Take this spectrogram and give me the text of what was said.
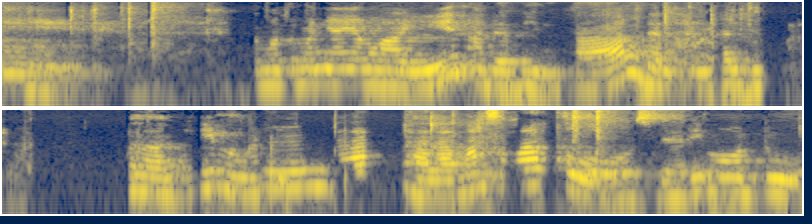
nih. Teman-temannya yang lain ada Bintang dan Aira juga lagi mengerjakan halaman 100 dari modul.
